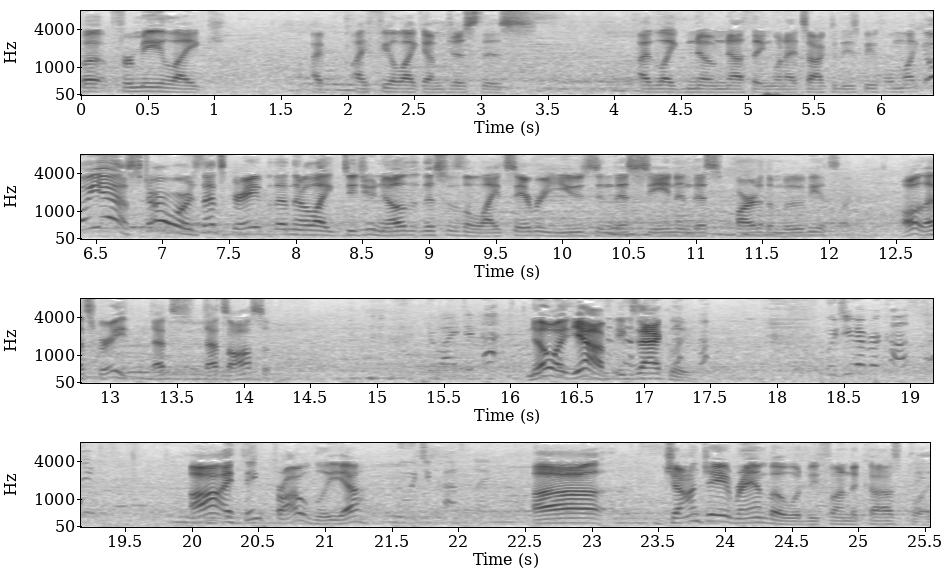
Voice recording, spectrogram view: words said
But for me, like, I, I feel like I'm just this I like know nothing when I talk to these people. I'm like, oh yeah, Star Wars, that's great. But then they're like, did you know that this was the lightsaber used in this scene in this part of the movie? It's like, oh, that's great. That's that's awesome. No, I did not. No, I- yeah, exactly. Would you ever cosplay? Uh, I think probably, yeah. Who would you cosplay? Uh, John J. Rambo would be fun to cosplay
